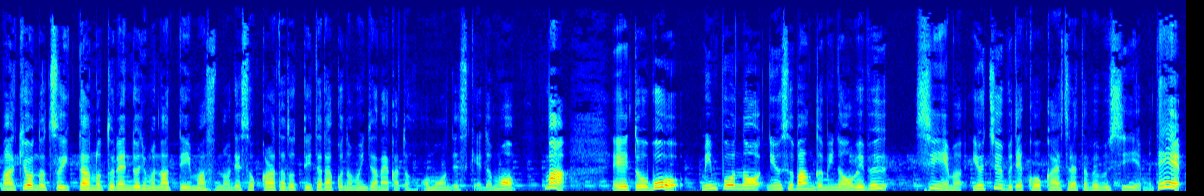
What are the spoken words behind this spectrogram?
まあ今日のツイッターのトレンドにもなっていますので、そこから辿っていただくのもいいんじゃないかと思うんですけれども、まあ、えっ、ー、と、某民放のニュース番組のウェブ CM、YouTube で公開されたウェブ CM で、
